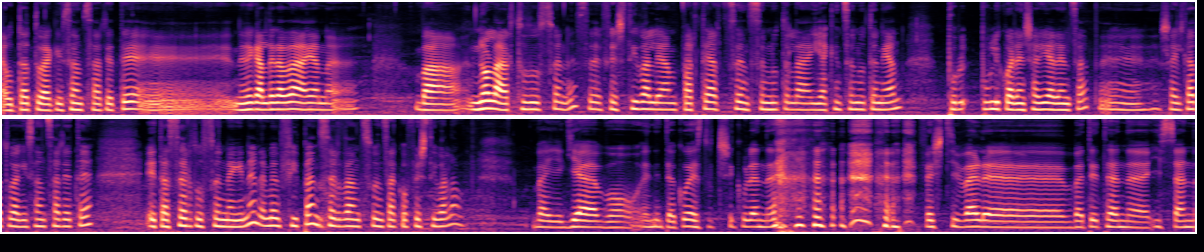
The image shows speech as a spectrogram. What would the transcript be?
hautatuak izan zarete, e, nire galdera da, ean, ba, nola hartu duzuen, ez? E, festivalean parte hartzen zenutela jakintzen dutenean, publikoaren sariaren zat, e, sailkatuak izan zarete, eta zer duzuen eginen, hemen fipan zer dantzuentzako festivala? Bai, egia, bon, enetako ez dut sekulan festival uh, batetan izan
